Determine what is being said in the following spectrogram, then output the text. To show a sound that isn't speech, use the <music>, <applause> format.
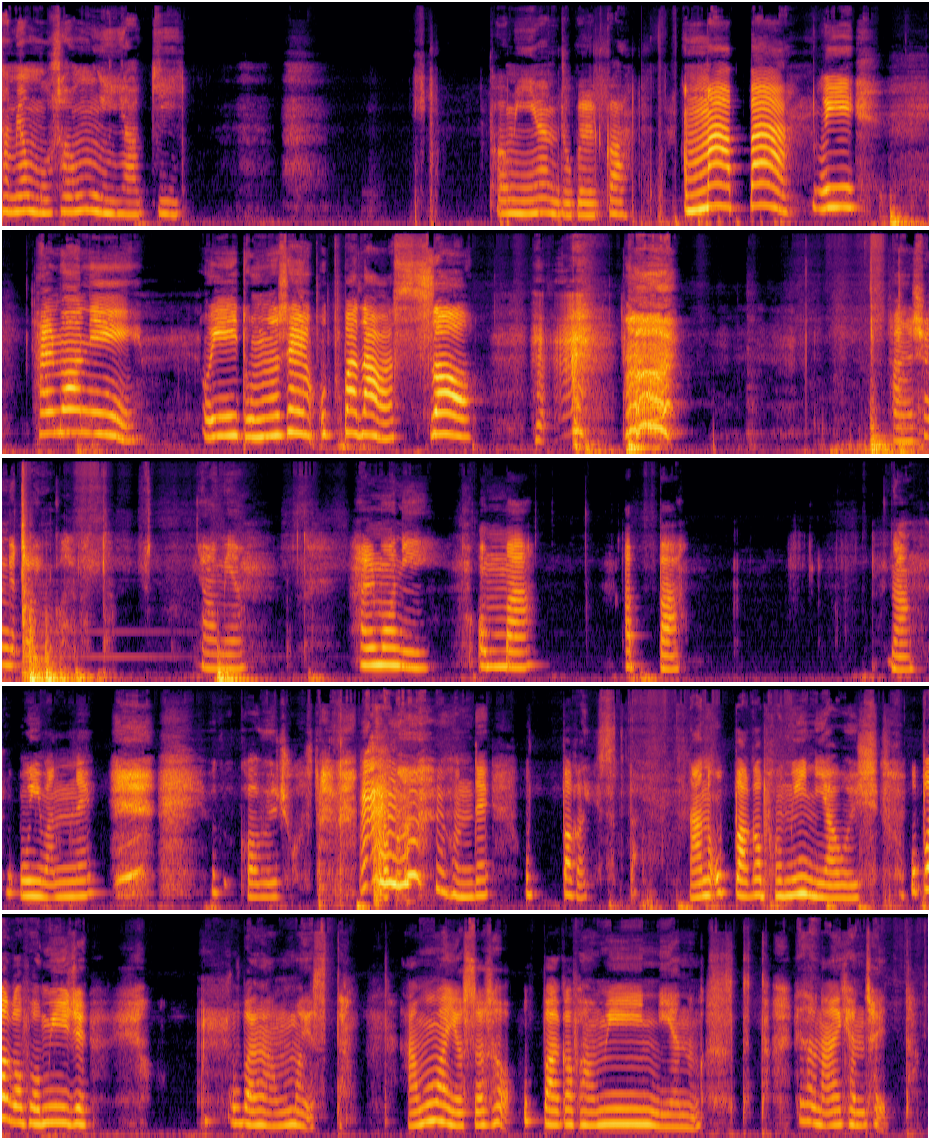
하면 무서운 이야기. 범인은 누굴까? 엄마, 아빠, 우리 할머니, 우리 동생 오빠 다 왔어. <gasps> 나는 충격적인 걸 봤다. 왜냐하면 할머니, 엄마, 아빠, 나 우리 맞네. <gasps> 오빠가 왜 죽었어? 근데 오빠가 있었다. 나는 오빠가 범인이라고 했- 오빠가 범인이지. 오빠는 아무 말이었다. 아무 말이었어서 오빠가 범인이었는 것 같았다. 그래서 나는 경찰했다.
